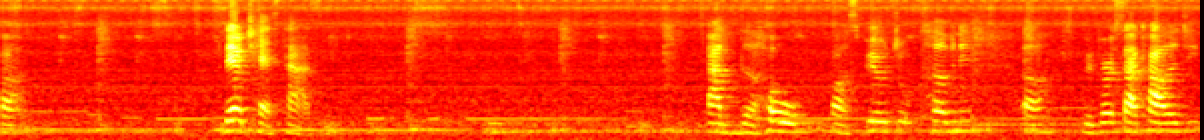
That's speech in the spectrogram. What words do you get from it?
uh, their chastisement of the whole uh, spiritual covenant, uh, reverse psychology,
